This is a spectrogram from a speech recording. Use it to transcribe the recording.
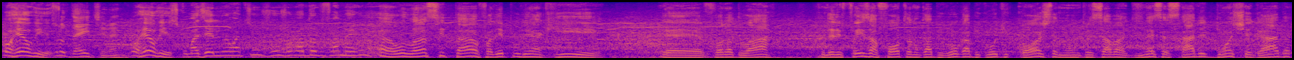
Correu risco. Prudente, né? Correu risco, mas ele não atingiu o jogador do Flamengo, não. É, o lance tá, eu falei pro Linha aqui, é, fora do ar, quando ele fez a falta no Gabigol, o Gabigol de costa, não precisava desnecessário, ele deu uma chegada,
